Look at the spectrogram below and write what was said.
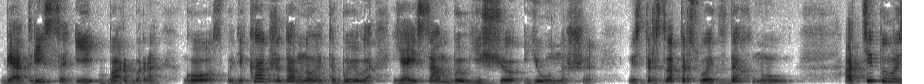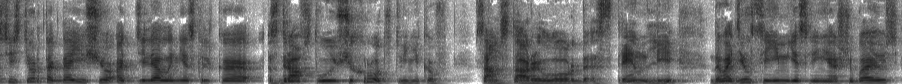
Беатриса и Барбара. Господи, как же давно это было. Я и сам был еще юноша. Мистер Саттерсуэйт вздохнул. От титула сестер тогда еще отделяло несколько здравствующих родственников. Сам старый лорд Стрэнли доводился им, если не ошибаюсь,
